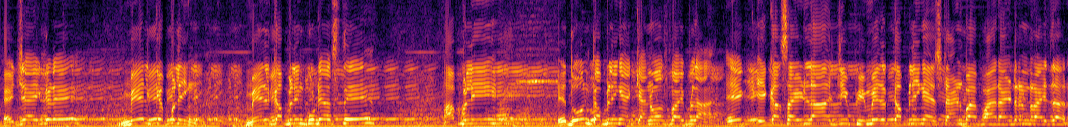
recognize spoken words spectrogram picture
ह्याच्या इकडे मेल कपलिंग मेल कपलिंग कुठे असते? आपली हे दोन कपलिंग आहे कॅनव्हास पाईपला एक एका साईडला जी फिमेल कपलिंग आहे stand by fire hydrant riser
